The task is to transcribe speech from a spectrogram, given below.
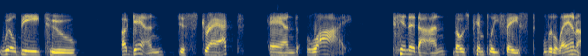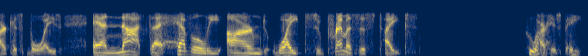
will be to again distract and lie pin it on those pimply faced little anarchist boys and not the heavily armed white supremacist types who are his base.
